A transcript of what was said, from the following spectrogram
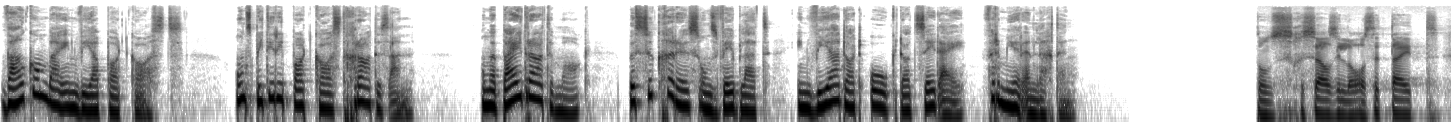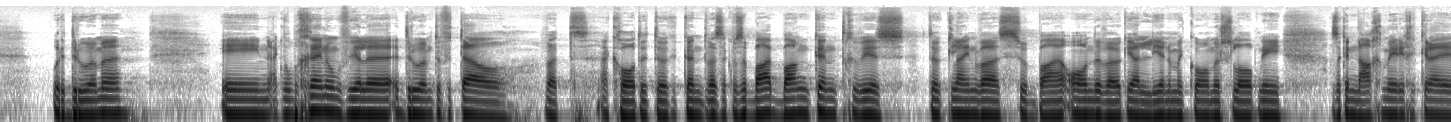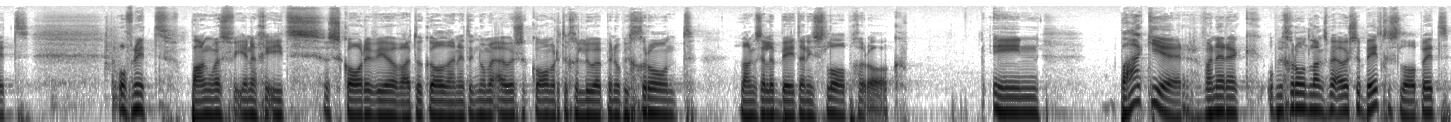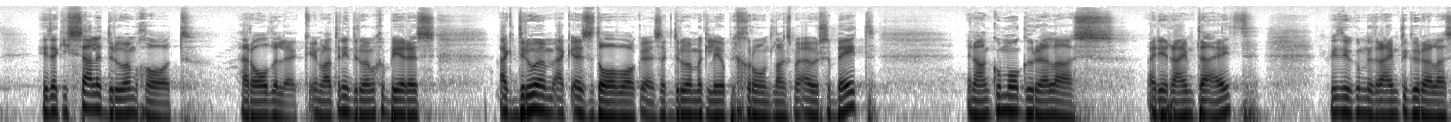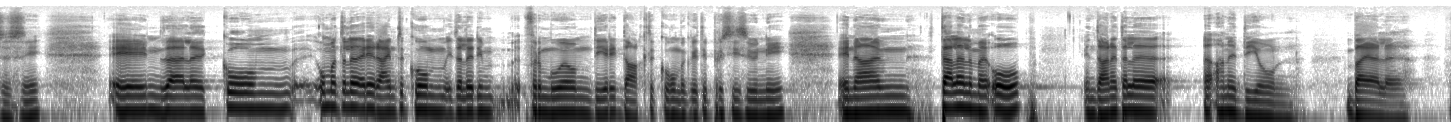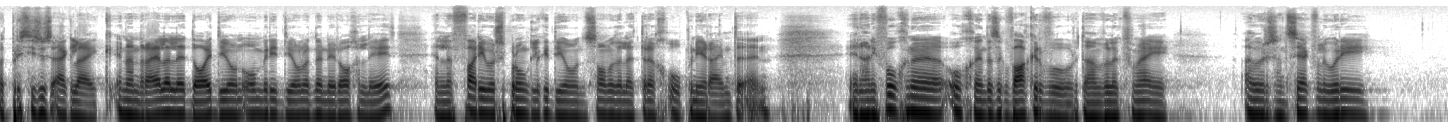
Welkom by Envia Podcasts. Ons bied hierdie podcast gratis aan. Om 'n bydrae te maak, besoek gerus ons webblad en via.org.za vir meer inligting. Ons gesels die laaste tyd oor drome en ek wil begin om vir julle 'n droom te vertel wat ek gehad het toe ek 'n kind was. Ek was 'n baie bang kind gewees toe ek klein was. So baie aande wou ek nie alleen in my kamer slaap nie. As ek 'n nagmerrie gekry het of net bang was vir enige iets, 'n skaduwee of wat ook al, dan het ek na my ouers se kamer toe geloop en op die grond langs hulle bed aan die slaap geraak. En baie keer wanneer ek op die grond langs my ouers se bed geslaap het, het ek dieselfde droom gehad herhaaldelik. En wat in die droom gebeur is ek droom ek is daar waar ek is. Ek droom ek lê op die grond langs my ouers se bed. En dan kom al gorillas uit die ruimte uit. Ek weet nie hoekom dit ruimte gorillas is nie. En hulle kom omdat hulle uit die ruimte kom, het hulle die vermoë om deur die dak te kom. Ek weet nie presies hoe nie. En dan tel hulle my op en dan het hulle 'n ander Dion by hulle wat presies soos ek lyk like. en dan ry hulle daai Dion om met die Dion wat nou net daar gelê het en hulle vat die oorspronklike Dion saam met hulle terug op in die ruimte in. En dan die volgende oggend as ek wakker word, dan wil ek vir my ouers dan sê ek wil hoorie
